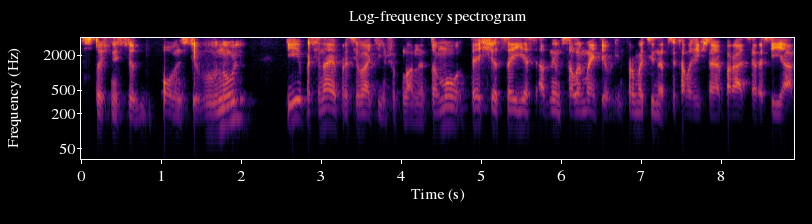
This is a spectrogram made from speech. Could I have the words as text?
з точністю повністю в нуль. І починає працювати інші плани. Тому те, що це є одним з елементів інформаційно-психологічної операції росіян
